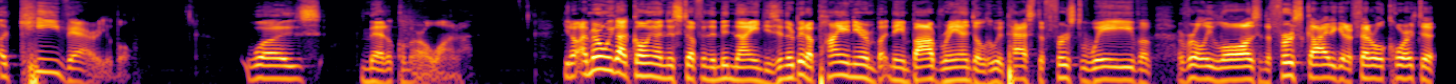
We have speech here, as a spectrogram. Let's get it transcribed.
a key variable was medical marijuana. You know, I remember we got going on this stuff in the mid 90s, and there'd been a pioneer named Bob Randall who had passed the first wave of, of early laws and the first guy to get a federal court to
